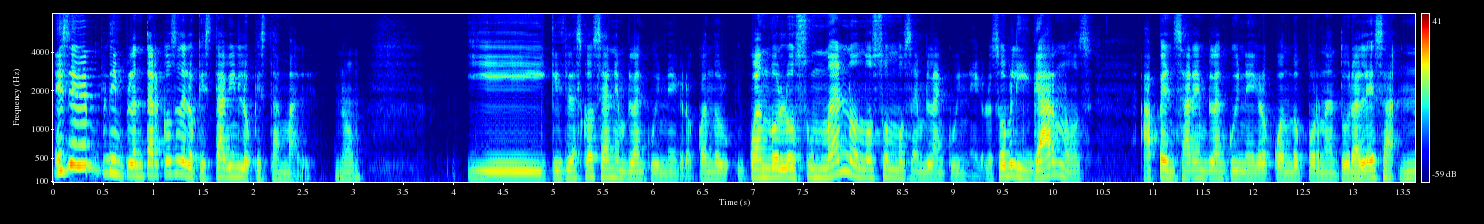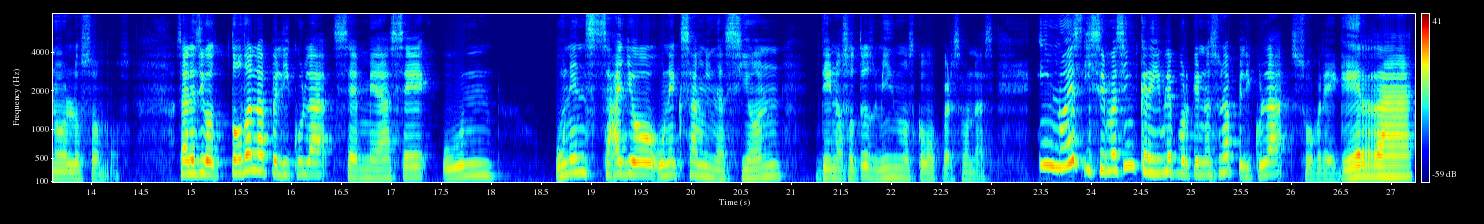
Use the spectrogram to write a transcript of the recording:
ese de implantar cosas de lo que está bien lo que está mal, ¿no? Y que las cosas sean en blanco y negro. Cuando, cuando los humanos no somos en blanco y negro. Es obligarnos a pensar en blanco y negro cuando por naturaleza no lo somos. O sea, les digo, toda la película se me hace un un ensayo, una examinación de nosotros mismos como personas. Y no es, y se me hace increíble porque no es una película sobre guerra,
